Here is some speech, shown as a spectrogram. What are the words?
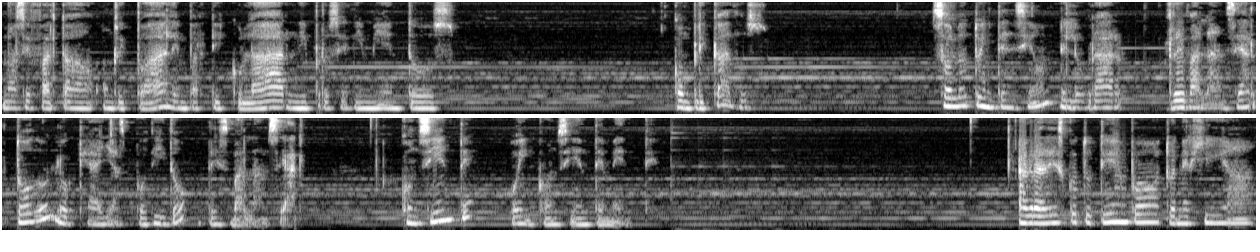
No hace falta un ritual en particular ni procedimientos complicados. Solo tu intención de lograr rebalancear todo lo que hayas podido desbalancear, consciente o inconscientemente. Agradezco tu tiempo, tu energía,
